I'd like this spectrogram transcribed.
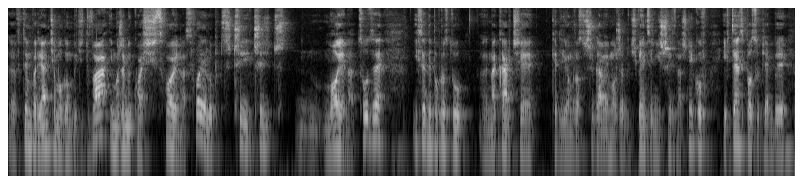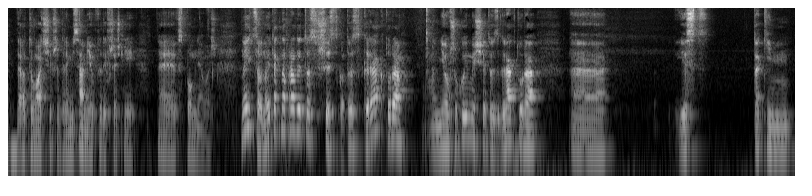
w tym wariancie mogą być dwa i możemy kłaść swoje na swoje lub czy, czy, czy, moje na cudze i wtedy po prostu na karcie kiedy ją rozstrzygamy, może być więcej niż 6 znaczników i w ten sposób jakby ratować się przed remisami, o których wcześniej e, wspomniałeś. No i co? No i tak naprawdę to jest wszystko. To jest gra, która, nie oszukujmy się, to jest gra, która e, jest takim,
